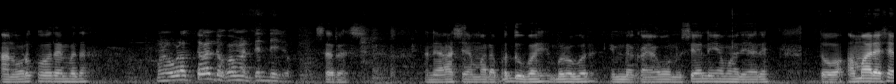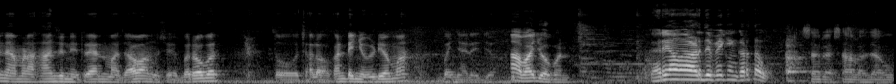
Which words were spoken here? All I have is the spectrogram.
આને ઓળખો તમે બધા? મને ઓળખતો હોય તો કમેન્ટ કરી દેજો. સરસ. અને આ છે અમારા પદુભાઈ બરોબર? એમને કાંઈ આવવાનું છે નહીં અમારે યારે. તો અમારે છે ને હમણાં સાંજની ટ્રેનમાં જવાનું છે બરોબર? તો ચાલો કન્ટિન્યુ વિડીયોમાં બન્યા રહેજો. હા વાજો પણ. ઘરે અડધી પેકિંગ કરતા સરસ ચાલો જાવું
